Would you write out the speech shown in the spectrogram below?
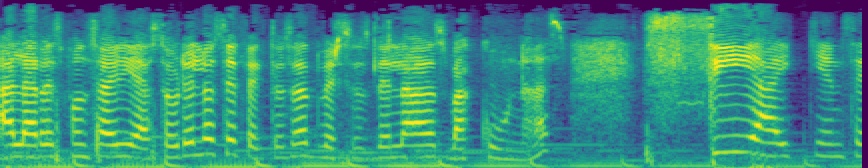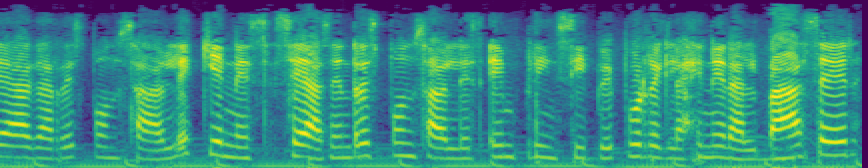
a la responsabilidad sobre los efectos adversos de las vacunas, sí hay quien se haga responsable, quienes se hacen responsables en principio y por regla general va a ser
